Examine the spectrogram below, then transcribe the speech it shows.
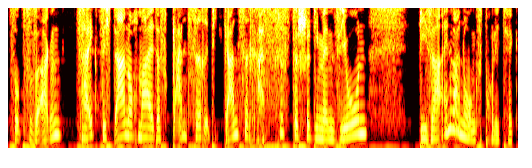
sozusagen, zeigt sich da nochmal das ganze, die ganze rassistische Dimension dieser Einwanderungspolitik.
